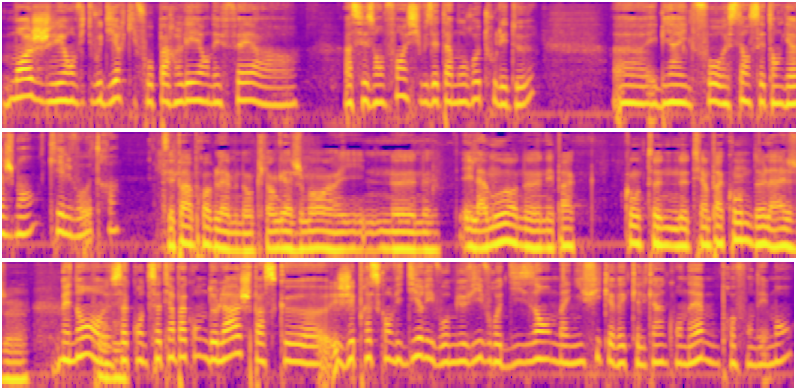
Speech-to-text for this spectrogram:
moi, j'ai envie de vous dire qu'il faut parler en effet à, à ses enfants et si vous êtes amoureux tous les deux, euh, eh bien, il faut rester dans cet engagement qui est le vôtre. C'est pas un problème. Donc l'engagement euh, ne, et l'amour ne, n'est pas compte, ne tient pas compte de l'âge. euh. Mais Pour non, vous. ça compte, ça tient pas compte de l'âge parce que euh, j'ai presque envie de dire, il vaut mieux vivre dix ans magnifiques avec quelqu'un qu'on aime profondément,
